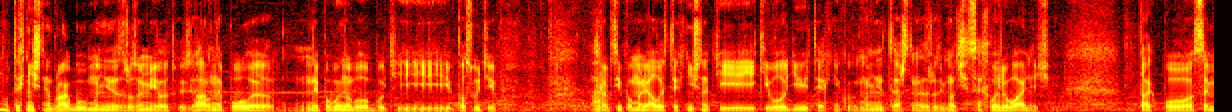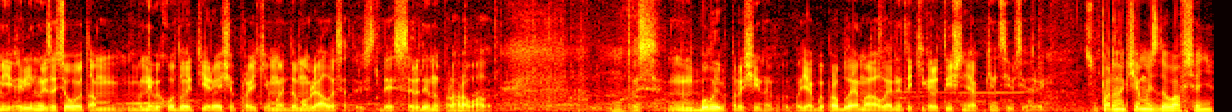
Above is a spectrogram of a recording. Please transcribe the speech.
Ну, технічний брак був мені не зрозуміло. Тобто гарне поле не повинно було бути. І по суті, гравці помилялись технічно ті, які володіють технікою. Мені теж не зрозуміло, чи це хвилювання, чи так по самій грі. Ну і за цього там не виходили ті речі, про які ми домовлялися, тобто десь середину програвали. Ну, тобто, були причини, якби проблеми, але не такі критичні, як в кінцівці гри. Суперник чимось здивував сьогодні?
